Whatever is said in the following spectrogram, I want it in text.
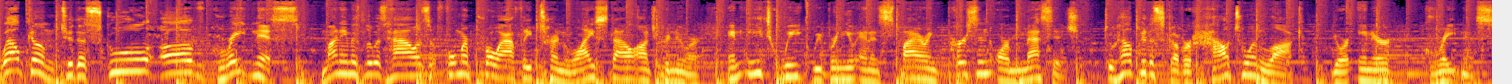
Welcome to the School of Greatness. My name is Lewis Howes, former pro athlete turned lifestyle entrepreneur, and each week we bring you an inspiring person or message to help you discover how to unlock your inner greatness.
